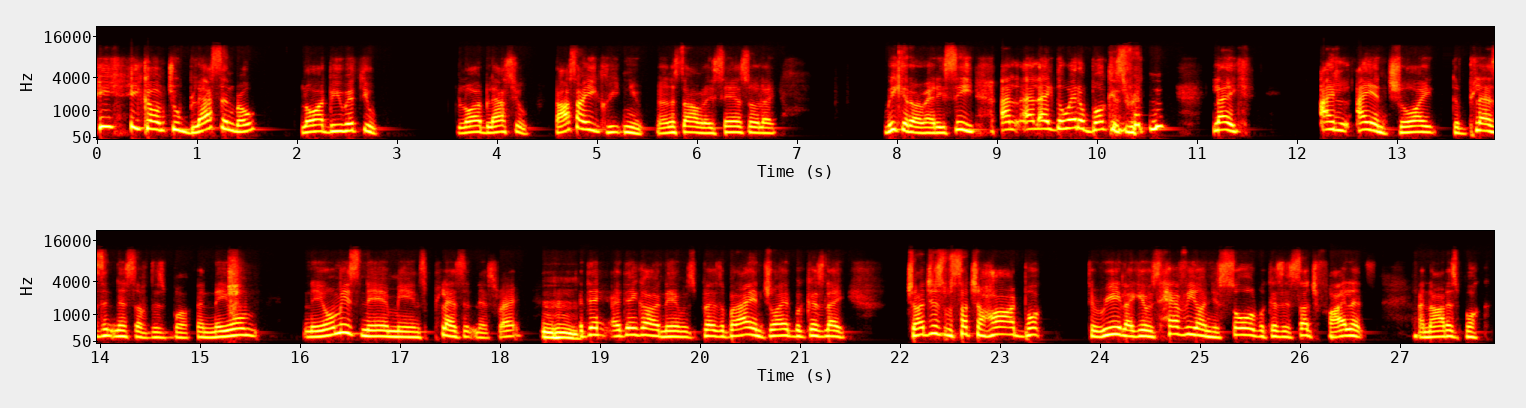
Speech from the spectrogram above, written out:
he he come to blessing, bro. Lord be with you. Lord bless you. That's how he greeting you. You understand what I'm saying? So like we could already see. And, and like the way the book is written, like I I enjoy the pleasantness of this book. And Naomi Naomi's name means pleasantness, right? Mm-hmm. I think I think our name was pleasant, but I enjoy it because like Judges was such a hard book to read. Like it was heavy on your soul because it's such violence. And now this book,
